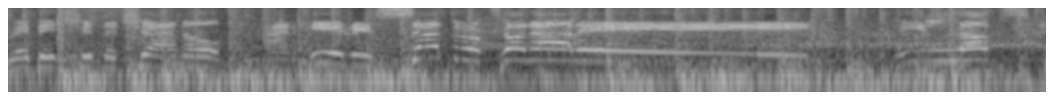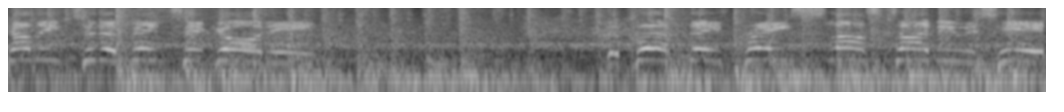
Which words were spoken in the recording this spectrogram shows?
Rebic in the channel, and here is Sandro Tonali! He loves coming to the Bentegodi. The birthday brace last time he was here.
